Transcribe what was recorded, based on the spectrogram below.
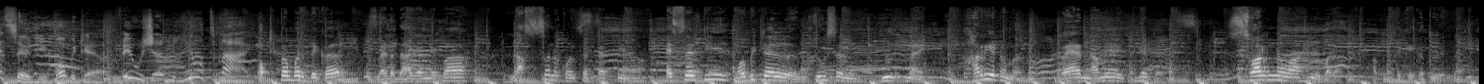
SLT Mobitel Fusion Youth Night. October දෙක වැඩ දාගන්න එපා. ලස්සන කොන්සට්ටක් තියෙනවා. SLT මොබිටල් ෆෂන් යුත්නයි හරියටම රෑ නමය ඉතිහට ස්වර්ණවාහිය බල අපිත් එක එකතු වෙන්න.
